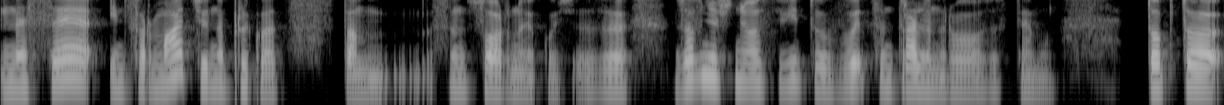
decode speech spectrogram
несе інформацію, наприклад, з там, сенсорну якусь, з зовнішнього світу в центральну нервову систему. Тобто,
